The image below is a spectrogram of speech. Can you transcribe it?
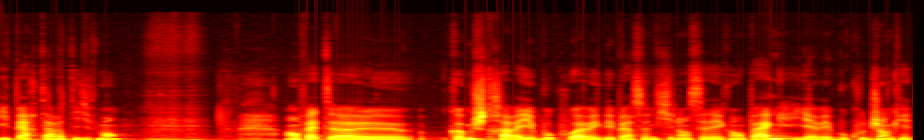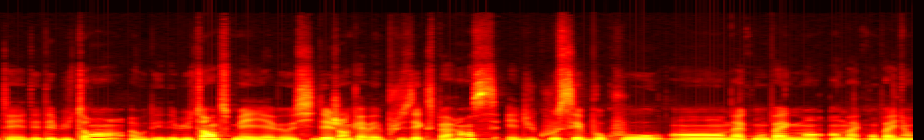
Hyper tardivement. En fait, comme je travaillais beaucoup avec des personnes qui lançaient des campagnes, il y avait beaucoup de gens qui étaient des débutants ou des débutantes, mais il y avait aussi des gens qui avaient plus d'expérience. Et du coup, c'est beaucoup en, accompagnement, en accompagnant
